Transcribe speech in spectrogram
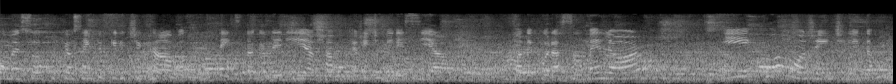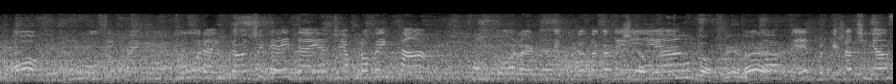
começou porque eu sempre criticava os enfeites da galeria, achava que a gente merecia uma decoração melhor. E como a gente lida com rock, música e cultura, então eu tive a ideia de aproveitar o contorno, a arquitetura da Tinha galeria. tudo a ver, a né? porque já tinha as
